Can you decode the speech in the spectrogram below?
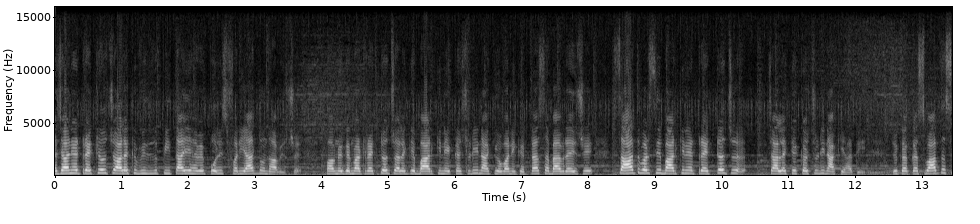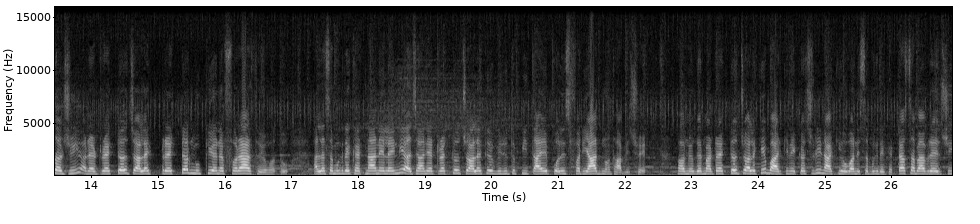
અજાણ્યા ટ્રેક્ટર ચાલક વિરુદ્ધ પિતાએ હવે પોલીસ ફરિયાદ નોંધાવી છે. ભાવનગરમાં ટ્રેક્ટર ચાલકે બાળકીને કચડી નાખી હોવાની ઘટના સામે રહી છે. સાત વર્ષથી બાળકીને ટ્રેક્ટર ચાલકે કચડી નાખી હતી. જોકે અકસ્માત સર્જી અને ટ્રેક્ટર ચાલક ટ્રેક્ટર મૂકી અને ફરાર થયો હતો. હાલ સમગ્ર ઘટનાને લઈને અજાણ્યા ટ્રેક્ટર ચાલક વિરુદ્ધ પિતાએ પોલીસ ફરિયાદ નોંધાવી છે. ભાવનગરમાં ટ્રેક્ટર ચાલકે બાળકીને કચડી નાખી હોવાની સમગ્ર ઘટના સામે આવી રહી છે.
